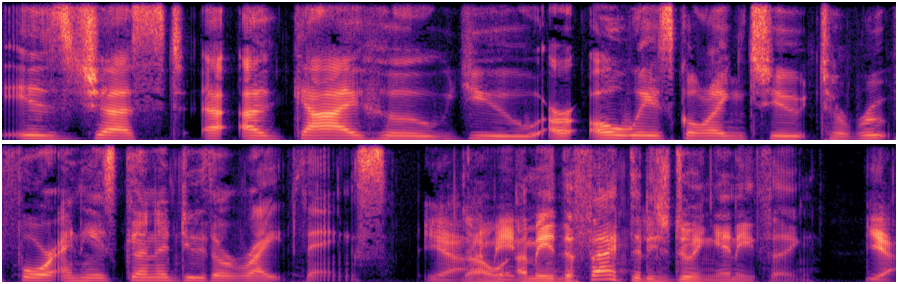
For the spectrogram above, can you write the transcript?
is just a, a, guy who you are always going to to root for, and he's going to do the right things. Yeah, I, mean, I mean the fact that he's doing anything. Yeah,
